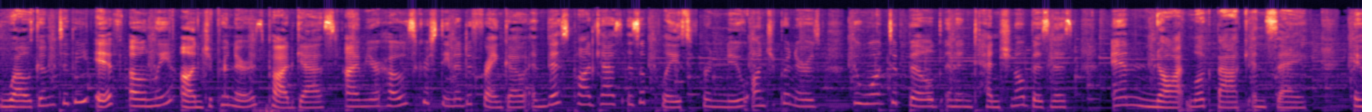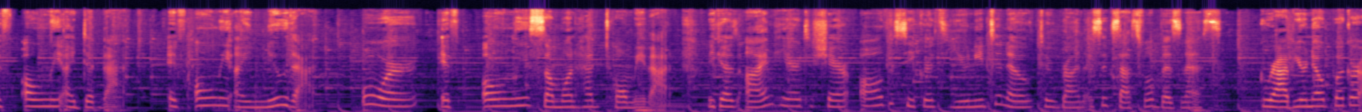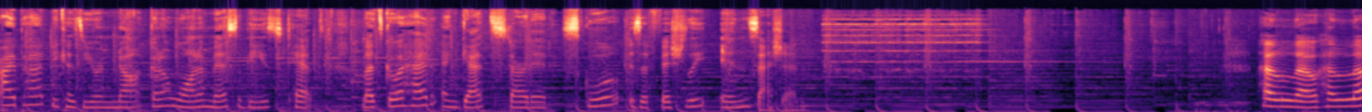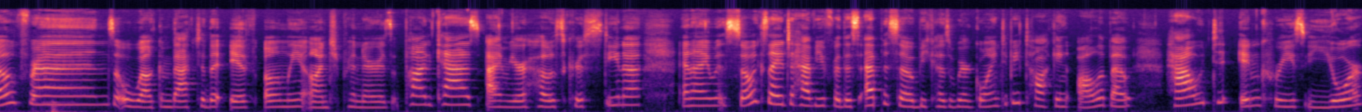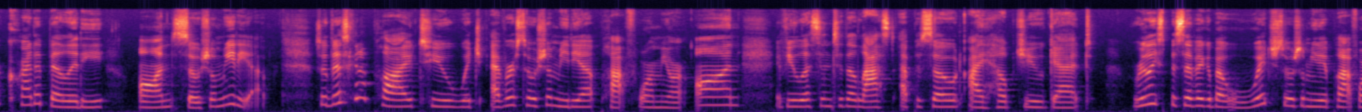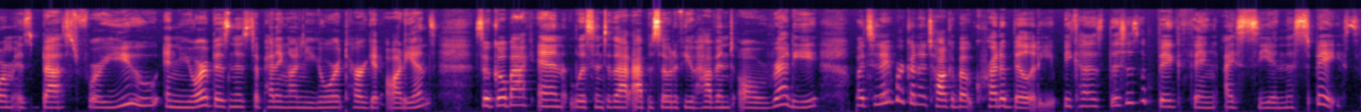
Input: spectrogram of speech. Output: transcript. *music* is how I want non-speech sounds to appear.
Welcome to the If Only Entrepreneurs podcast. I'm your host, Christina DeFranco, and this podcast is a place for new entrepreneurs who want to build an intentional business and not look back and say, if only I did that, if only I knew that, or if only someone had told me that, because I'm here to share all the secrets you need to know to run a successful business. Grab your notebook or iPad because you're not going to want to miss these tips. Let's go ahead and get started. School is officially in session. Hello, hello, friends. Welcome back to the If Only Entrepreneurs podcast. I'm your host, Christina, and I'm so excited to have you for this episode because we're going to be talking all about how to increase your credibility on social media. So, this can apply to whichever social media platform you're on. If you listen to the last episode, I helped you get really specific about which social media platform is best for you and your business depending on your target audience. So go back and listen to that episode if you haven't already. But today we're going to talk about credibility because this is a big thing I see in this space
